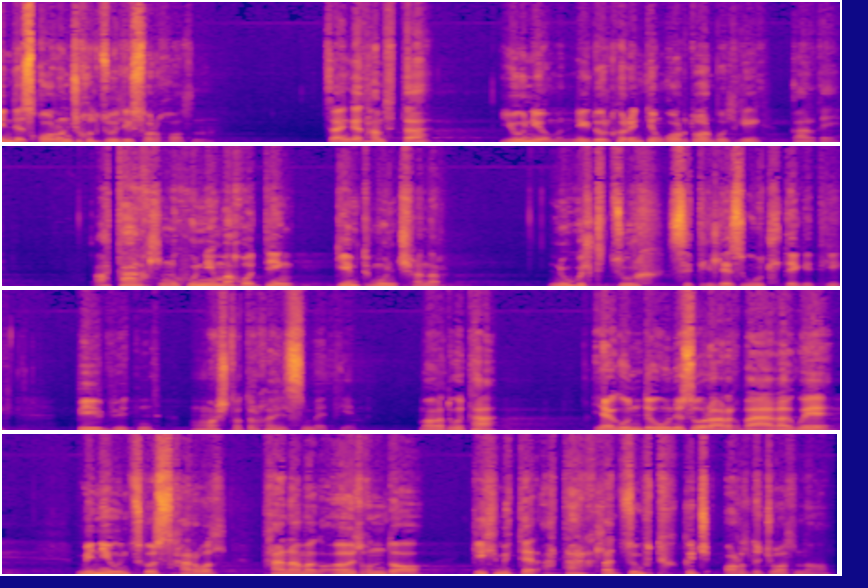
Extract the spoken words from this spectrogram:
Эндээс гурван чухал зүйлийг сурах болно. За ингээд хамтдаа юуны өмнө 1-р Коринтын 3 дугаар бүлгийг гаргая. Атаархал нь хүний махуудын гемт мөн чанар нүгэлт зүрх сэтгэлээс үүдэлтэй гэдгийг Библи бидэнд маш тодорхой хэлсэн байдаг юм. Магадгүй та яг үндэ үүнээс өөр арга байгаагүй. Миний өнцгөөс харвал та намайг ойлгондоо гих мэтэр атаархлаа зөвтгөх гэж оролдож болно.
